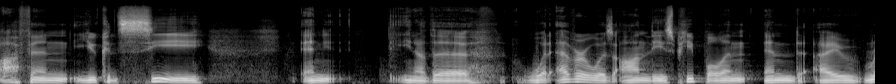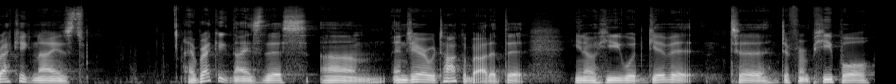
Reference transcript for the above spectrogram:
often you could see, and you know the whatever was on these people, and and I recognized. I recognized this, um, and JR would talk about it that, you know, he would give it to different people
